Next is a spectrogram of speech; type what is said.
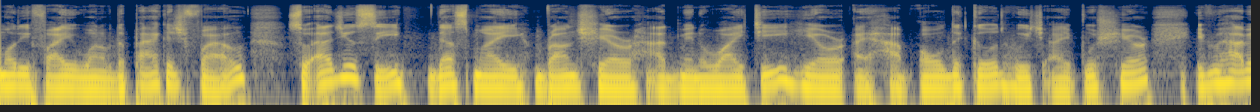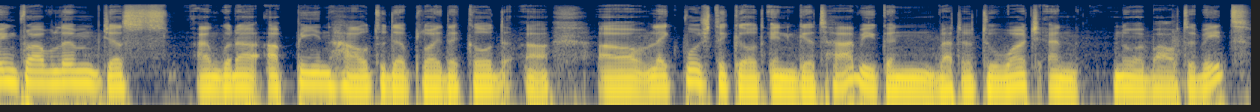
modify one of the package file. So as you see that's my branch here admin yt here i have all the code which i push here. If you're having problem just i'm gonna pin how to deploy the code uh, uh, like push the code in github. You can better to watch and know about a bit.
